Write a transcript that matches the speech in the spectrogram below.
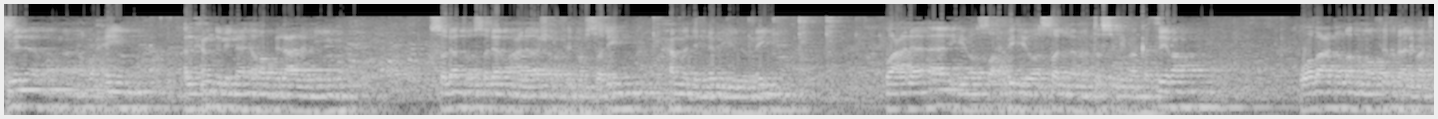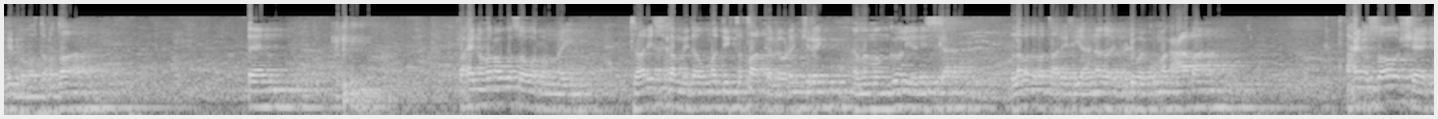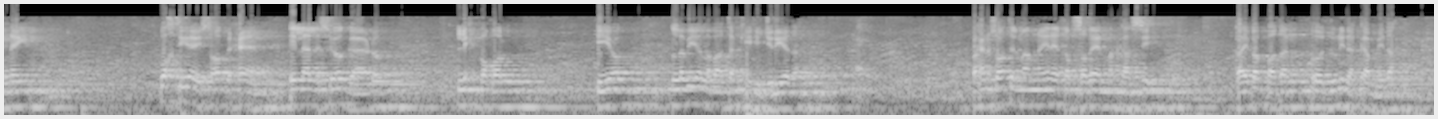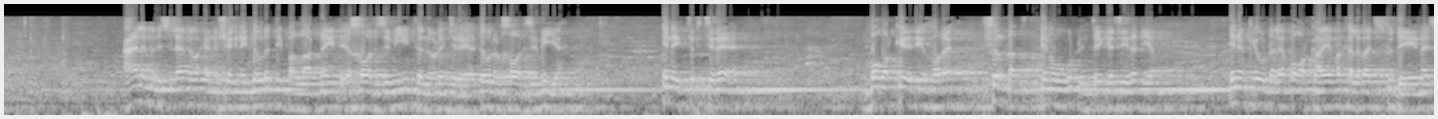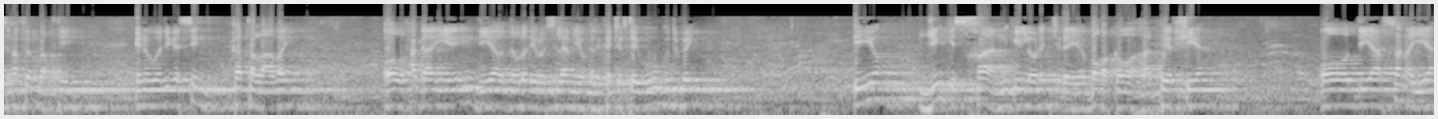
بسم الله الرحمن الرحيم الحمد لله رب العالمين الصلاة والسلام على أشرف المرسلين محمد النبي الأمي وعلى آله وصحبه وسلم تسليما كثيرا وبعد اللهم وفقنا لما تحب وترضاه waxaynu hore uga soo warannay taariikh ka mida ummaddii tataarka la odhan jiray ama mongolianiska labadaba taariikhyahanadu aynu nidhi way ku magacaabaan. Waxaynu soo sheegnay wakhtigii ay soo baxeen ilaa la soo gaadho lix boqol iyo labiyo labaatankii hijiriyada waxaynu soo tilmaamnay inay qabsadeen markaasi qaybo badan oo dunida ka mid ah caalam alislaami waxaynu sheegnay dowladdii ballaadhnayd ee khawarzimiyiinta la odhan jiray adowla alkhawarzimiya inay tirtireen boqorkeedii hore firdhad inuu ugu dhintay jasiirad yar inankii uu dhalee boqorkaayo marka labaad isku dayeyna isna firdhadkii inuu wadiga sind ka tallaabay oo uu xagga iyo indiya oo dowlad yaro islaamiya oo kale ka jirtay uu u gudbay iyo jinkis khan ninkii la odhan jiray boqorka u ahaa bershiya oo diyaarsanaya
